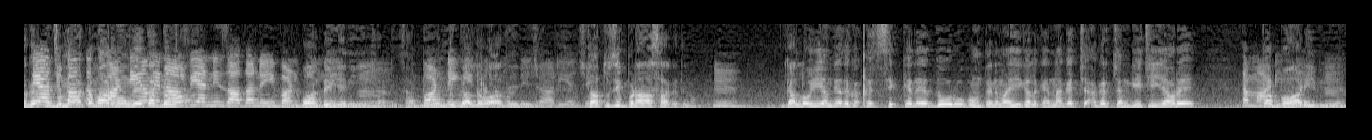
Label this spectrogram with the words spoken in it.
ਅਗਰ ਕੋਈ ਬਿਮਾਰ ਤਾਂ ਟਮਾਰ ਹੋਣਗੇ ਤਾਂ ਗਵਾ- ਵੀ ਇੰਨੀ ਜ਼ਿਆਦਾ ਨਹੀਂ ਬਣ ਬੌਂਡਿੰਗ ਹੀ ਨਹੀਂ ਹੈ ਸਾਡੀ। ਸਾਡੀ ਇੰਨੀ ਗੱਲਬਾਤ ਹੀ ਨਹੀਂ ਜਾ ਰਹੀ ਹੈ ਹੈ ਜੀ। ਤਾਂ ਤੁਸੀਂ ਬਣਾ ਸਕਦੇ ਹੋ। ਹੂੰ। ਗੱਲ ਉਹੀ ਆਉਂਦੀ ਹੈ ਦੇਖੋ ਕਿ ਸਿੱਕੇ ਦੇ ਦੋ ਰੂਪ ਹੁੰਦੇ ਨੇ ਮੈਂ ਇਹੀ ਗੱਲ ਕਹਿਣਾ ਕਿ ਅਗਰ ਚੰਗੀ ਚੀਜ਼ ਆ ਉਰੇ ਤਾਂ ਬਿਮਾਰੀ ਵੀ ਹੈ।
